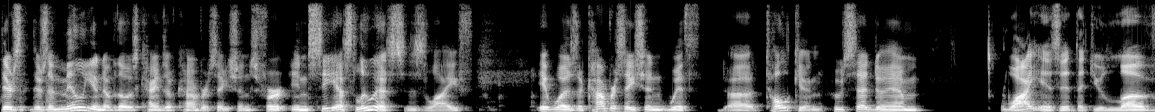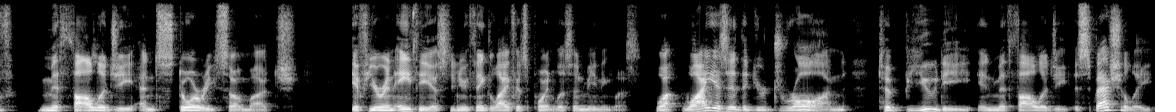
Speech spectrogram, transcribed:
there's there's a million of those kinds of conversations. For in cs lewis's life it was a conversation with uh, tolkien who said to him why is it that you love mythology and story so much if you're an atheist and you think life is pointless and meaningless? What, why is it that you're drawn to beauty in mythology? Especially,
